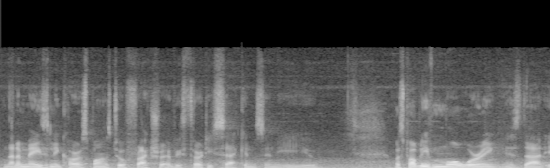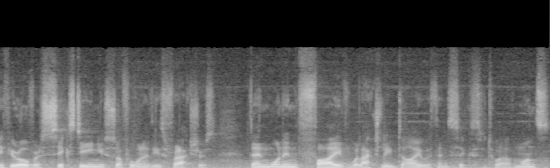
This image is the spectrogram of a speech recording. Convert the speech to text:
and that amazingly corresponds to a fracture every 30 seconds in the EU. What's probably even more worrying is that if you're over 60 and you suffer one of these fractures, then one in five will actually die within 6 to 12 months,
